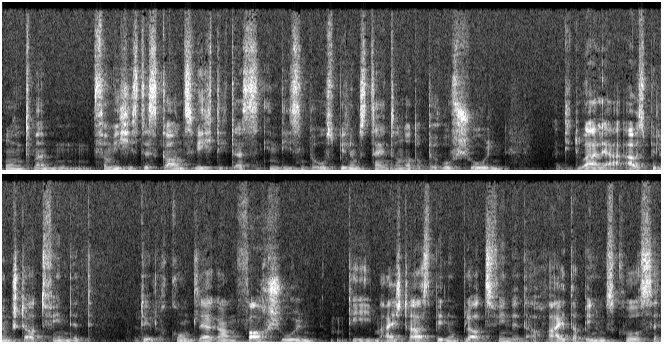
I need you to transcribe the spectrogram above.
Und man, für mich ist es ganz wichtig, dass in diesen Berufsbildungszentren oder Berufsschulen die duale Ausbildung stattfindet, natürlich Grundlehrgang, Fachschulen, die Meisterausbildung Platz findet, auch Weiterbildungskurse,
